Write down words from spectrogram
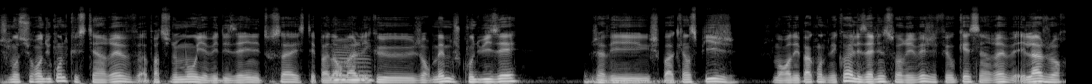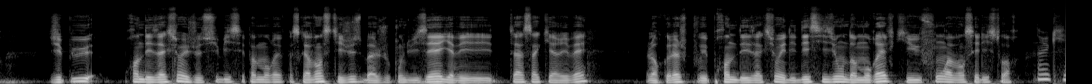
je m'en suis rendu compte que c'était un rêve à partir du moment où il y avait des aliens et tout ça, et c'était pas normal. Mhm. Et que, genre, même je conduisais, j'avais, je sais pas, 15 piges, je m'en rendais pas compte. Mais quand les aliens sont arrivés, j'ai fait, ok, c'est un rêve. Et là, genre, j'ai pu prendre des actions et je subissais pas mon rêve. Parce qu'avant, c'était juste, bah, je conduisais, il y avait ça, ça qui arrivait. Alors que là, je pouvais prendre des actions et des décisions dans mon rêve qui font avancer l'histoire. Ok.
